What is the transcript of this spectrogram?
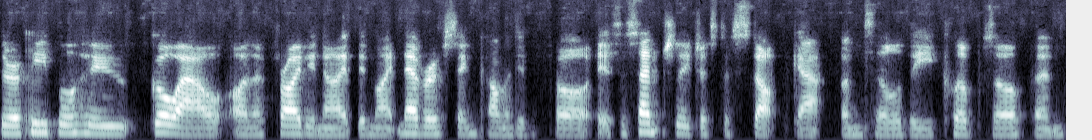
there are Mm. people who go out on a Friday night. They might never have seen comedy before. It's essentially just a stopgap until the club's open.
